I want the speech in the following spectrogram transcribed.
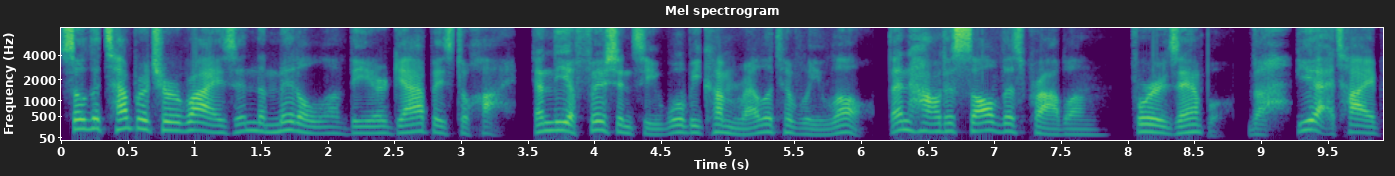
So the temperature rise in the middle of the air gap is too high, and the efficiency will become relatively low. Then how to solve this problem? For example, the yeah type,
